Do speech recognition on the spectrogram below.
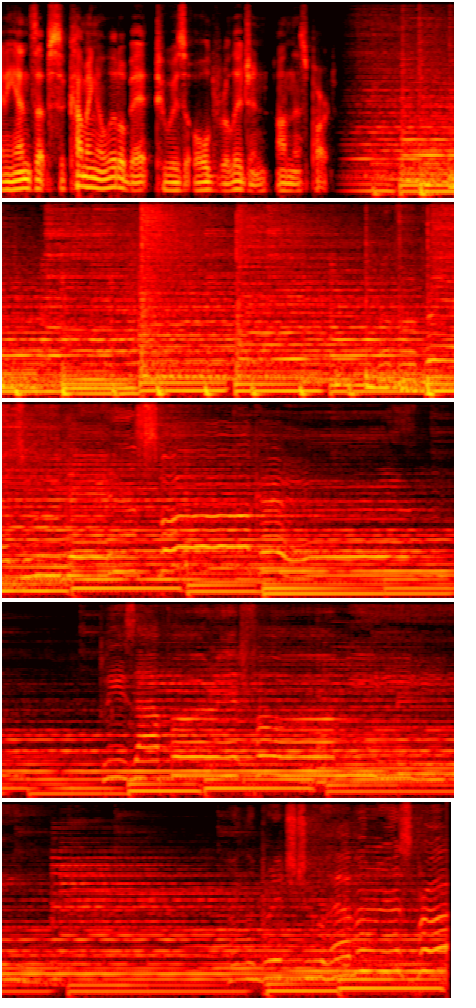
And he ends up succumbing a little bit to his old religion on this part. Offer it for me. When the bridge to heaven is broken,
